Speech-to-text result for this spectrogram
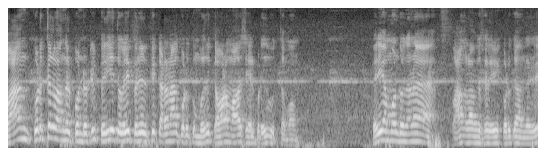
வாங் கொடுக்கல் வாங்கல் போன்றவற்றில் பெரிய தொகையை பிறருக்கு கடனாக கொடுக்கும்போது கவனமாக செயல்படுவது உத்தமம். பெரிய அமௌண்ட் வந்தோன்னே வாங்கலாங்க சரி கொடுக்காங்கிறது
